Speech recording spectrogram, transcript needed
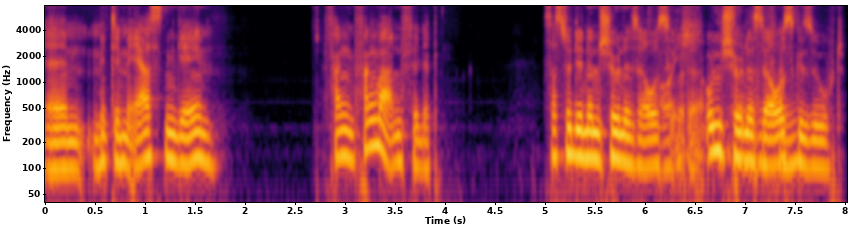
Ähm, mit dem ersten Game. Fang, fang mal an, Philipp. Was hast du dir denn Schönes raus Oh, oder Unschönes rausgesucht?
